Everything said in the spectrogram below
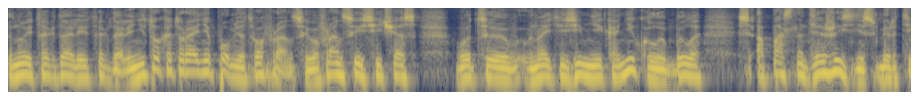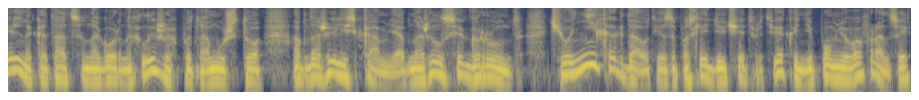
ну и так далее, и так далее. Не то, которое они помнят во Франции. Во Франции сейчас вот э, на эти зимние каникулы было опасно для жизни, смертельно кататься на горных лыжах, потому что обнажились камни, обнажился грунт, чего никогда, вот я за последнюю четверть века не помню во Франции.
